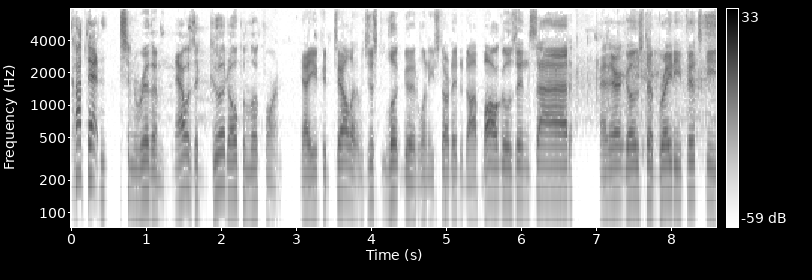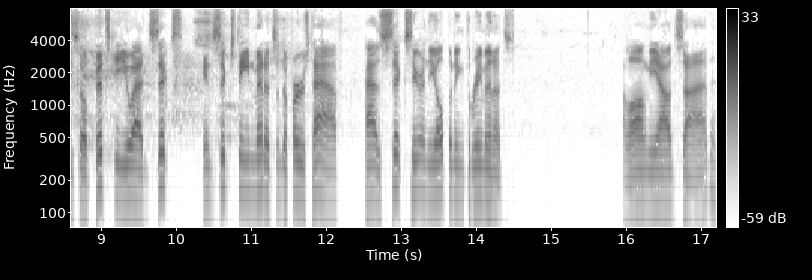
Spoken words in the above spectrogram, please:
Caught that in rhythm. That was a good open look for him. Yeah, you could tell it just looked good when he started it off. Ball goes inside, and there it goes to Brady Fitzke. So Fitzke, you had six in 16 minutes in the first half, has six here in the opening three minutes. Along the outside,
